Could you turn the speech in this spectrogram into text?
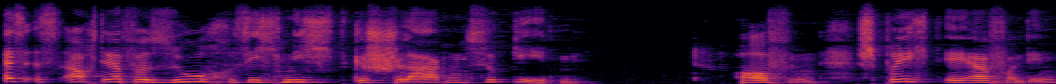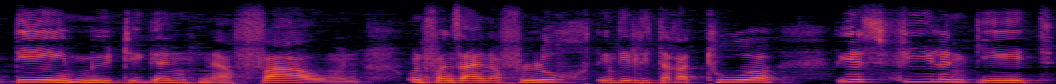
Es ist auch der Versuch, sich nicht geschlagen zu geben. Offen spricht er von den demütigenden Erfahrungen und von seiner Flucht in die Literatur, wie es vielen geht,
